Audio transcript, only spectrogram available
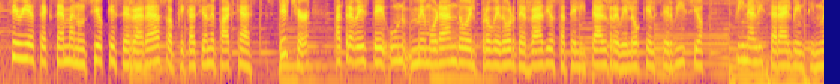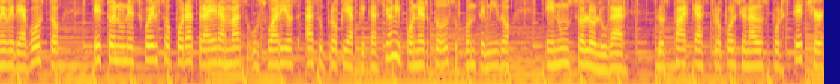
SiriusXM anunció que cerrará su aplicación de podcast Stitcher a través de un memorando, el proveedor de radio satelital reveló que el servicio finalizará el 29 de agosto, esto en un esfuerzo por atraer a más usuarios a su propia aplicación y poner todo su contenido en un solo lugar. Los podcasts proporcionados por Stitcher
